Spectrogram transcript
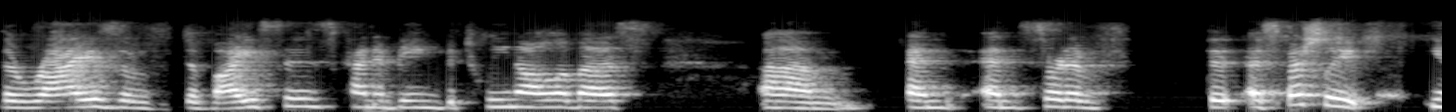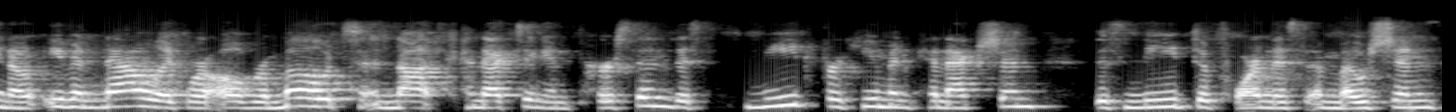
the rise of devices kind of being between all of us um, and and sort of that especially you know even now like we're all remote and not connecting in person. This need for human connection this need to form this emotion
